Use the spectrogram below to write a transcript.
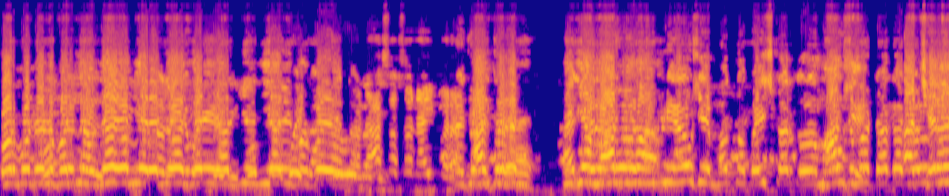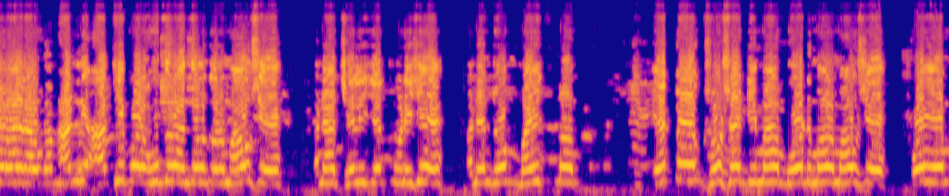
કોર્પોરેટર ને પછી દર વખતે રજૂઆત કરી અરજી આવી પણ કોઈ બીજા માર્ચમાં ચૂંટણી આવશે મતનો બહિષ્કાર કરવામાં આવશે. આ છેલ્લી વાર આથી પણ ઉગ્ર આંદોલન કરવામાં આવશે અને આ છેલ્લી ચેતવણી છે. અને જો મહિતનો એક એક સોસાયટીમાં બોર્ડ મારવામાં આવશે કોઈ એમ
